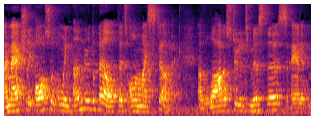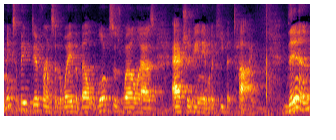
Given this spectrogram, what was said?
I'm actually also going under the belt that's on my stomach. A lot of students miss this, and it makes a big difference in the way the belt looks as well as actually being able to keep it tied. Then,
